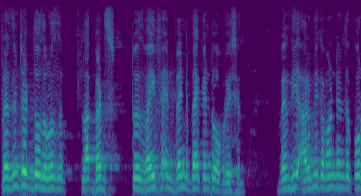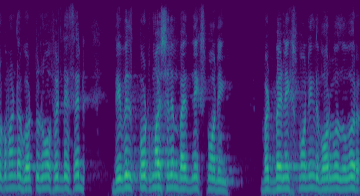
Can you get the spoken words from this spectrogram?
presented those rose buds to his wife and went back into operation. When the army commander and the corps commander got to know of it, they said they will court-martial him by the next morning. But by next morning, the war was over.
